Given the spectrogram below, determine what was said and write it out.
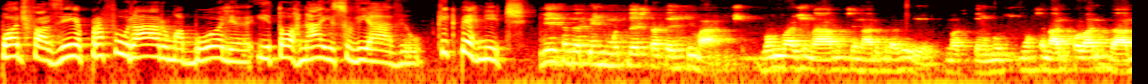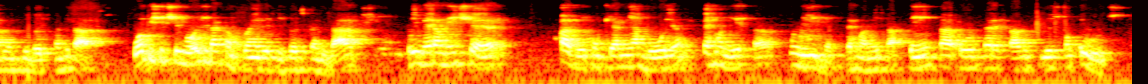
pode fazer para furar uma bolha e tornar isso viável? O que, que permite? Isso depende muito da estratégia de marketing. Vamos imaginar no cenário brasileiro. Nós temos um cenário polarizado entre dois candidatos. O objetivo hoje da campanha desses dois candidatos, primeiramente, é fazer com que a minha bolha permaneça unida, permaneça atenta ou interessada meus conteúdos.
